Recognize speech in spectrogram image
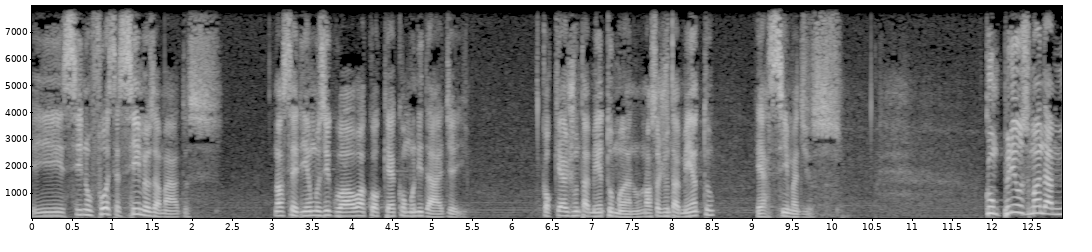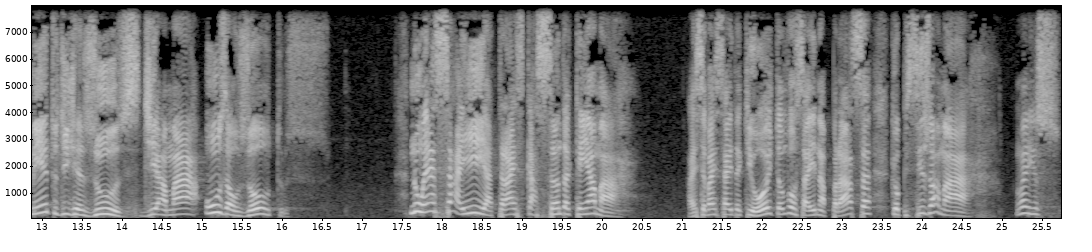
E se não fosse assim, meus amados, nós seríamos igual a qualquer comunidade aí. Qualquer ajuntamento humano. Nosso ajuntamento é acima disso. Cumprir os mandamentos de Jesus de amar uns aos outros não é sair atrás caçando a quem amar. Aí você vai sair daqui hoje, então vou sair na praça que eu preciso amar. Não é isso.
